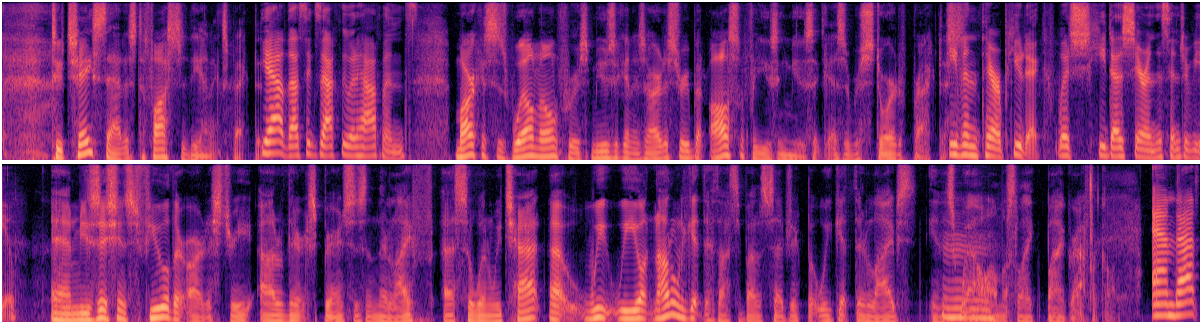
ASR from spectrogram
to chase that is to foster the unexpected. Yeah, that's exactly what happens. Marcus is well known for his music and his artistry, but also for using music as a restorative practice. Even therapeutic, which he does share in this interview. And musicians fuel their artistry out of their experiences in their life. Uh, so when we chat, uh, we we not only get their thoughts about a subject, but we get their lives in as mm. well, almost like biographical. And that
